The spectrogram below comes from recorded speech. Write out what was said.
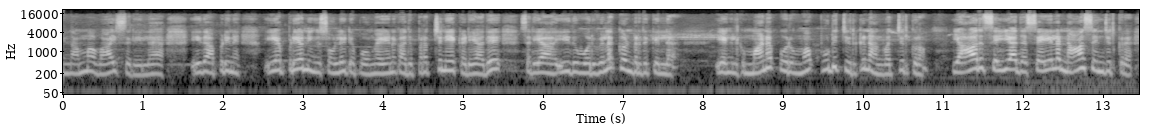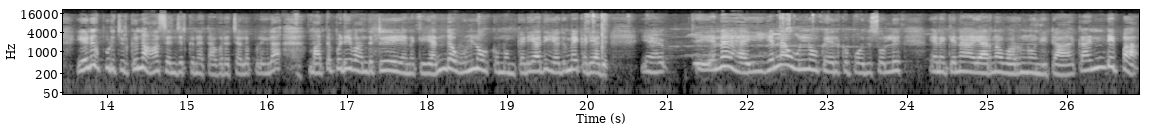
இந்த அம்மா வாய் சரியில்லை. இது அப்படின்னு எப்படியோ நீங்கள் சொல்லிட்டு போங்க. எனக்கு அது பிரச்சனையே கிடையாது. சரியா? இது ஒரு விளக்குன்றதுக்கு இல்லை. எங்களுக்கு மனப்பூர்வமாக பிடிச்சிருக்கு நாங்கள் வச்சுருக்குறோம். யாரும் செய்யாத செயலை நான் செஞ்சுருக்குறேன். எனக்கு பிடிச்சிருக்குன்னு நான் செஞ்சுருக்கிறேன் தவிர செல்ல பிள்ளைங்களா மற்றபடி வந்துட்டு எனக்கு எந்த உள்நோக்கமும் கிடையாது எதுவுமே கிடையாது. என்ன என்ன உள்நோக்கம் இருக்க போகுது சொல்லு. எனக்கு என்ன யாருன்னா வரணும்னுட்டா? கண்டிப்பாக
